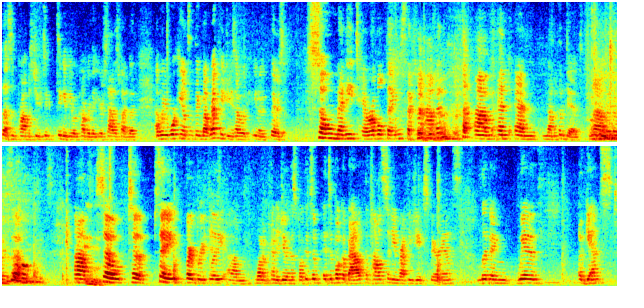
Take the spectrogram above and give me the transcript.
doesn't promise you to, to give you a cover that you're satisfied with. And when you're working on something about refugees, I would, you know, there's so many terrible things that could happen, um, and, and none of them did. Um, so, um, so to say very briefly um, what I'm trying to do in this book, it's a, it's a book about the Palestinian refugee experience, living with, against,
